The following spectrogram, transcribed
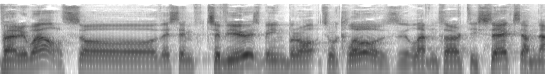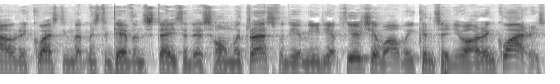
Very well. So this interview is being brought to a close. 11:36. I'm now requesting that Mr. Givens stays at his home address for the immediate future while we continue our inquiries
